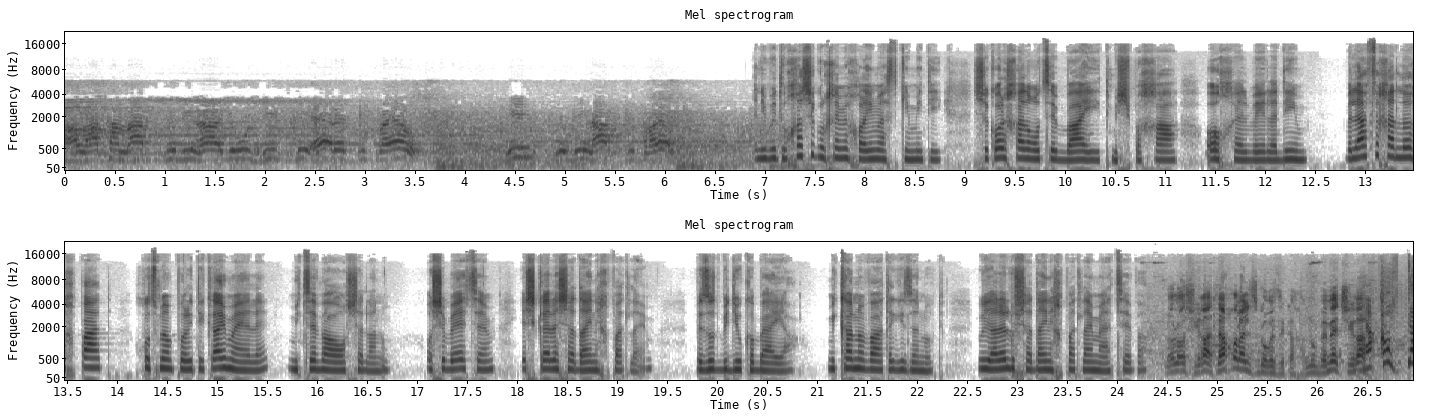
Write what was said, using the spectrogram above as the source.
על הקמת מדינה יהודית בארץ ישראל. היא מדינת ישראל. אני בטוחה שכולכם יכולים להסכים איתי שכל אחד רוצה בית, משפחה, אוכל וילדים, ולאף אחד לא אכפת, חוץ מהפוליטיקאים האלה, מצבע העור שלנו. או שבעצם יש כאלה שעדיין אכפת להם. וזאת בדיוק הבעיה. מכאן נובעת הגזענות. בגלל אלו שעדיין אכפת להם מהצבע. לא, לא, שירה, את לא יכולה לסגור את זה ככה. נו, באמת, שירה. יעקב, די,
